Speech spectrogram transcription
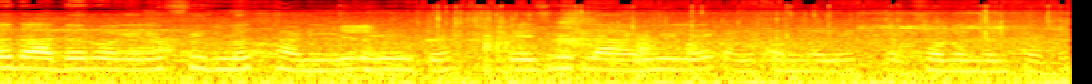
सगळं दादर वगैरे फिरलो आणि हे होतं ड्रेस घेतला आरोहीला एक आणि तन्मयला एक रक्षाबंधनसाठी.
